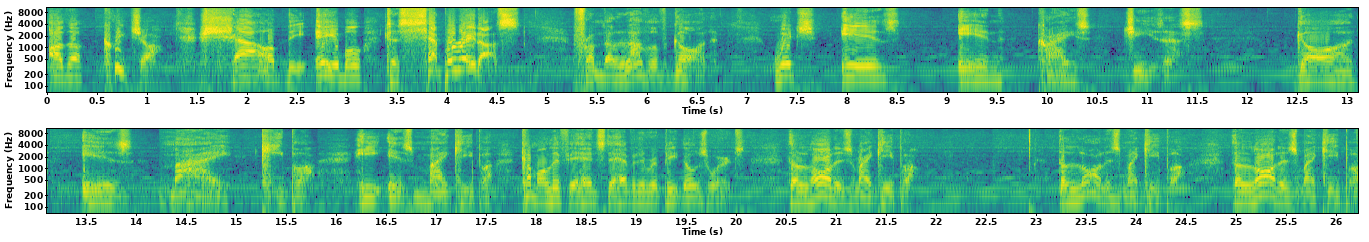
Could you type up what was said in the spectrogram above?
other creature shall be able to separate us from the love of God, which is in Christ Jesus. God is my keeper. He is my keeper. Come on, lift your hands to heaven and repeat those words. The Lord is my keeper. The Lord is my keeper. The Lord is my keeper.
